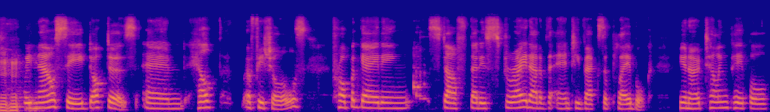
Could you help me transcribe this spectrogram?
Mm-hmm. We now see doctors and health officials propagating stuff that is straight out of the anti-vaxxer playbook you know telling people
